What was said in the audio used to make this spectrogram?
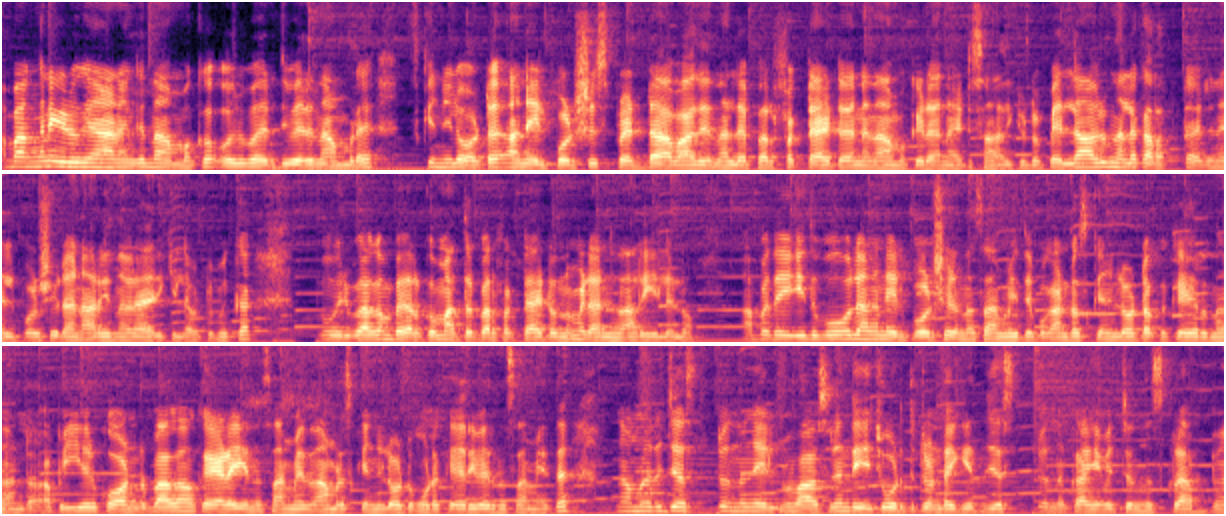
അപ്പോൾ അങ്ങനെ ഇടുകയാണെങ്കിൽ നമുക്ക് ഒരു പരിധി വരെ നമ്മുടെ സ്കിന്നിലോട്ട് ആ നെയിൽ പോളിഷ് സ്പ്രെഡ് ആവാതെ നല്ല പെർഫെക്റ്റ് ആയിട്ട് തന്നെ നമുക്ക് ഇടാനായിട്ട് സാധിക്കും അപ്പോൾ എല്ലാവരും നല്ല കറക്റ്റായിട്ട് നെയിൽ പോളിഷ് ഇടാൻ അറിയുന്നവരായിരിക്കില്ല. ഒട്ടുമിക്ക ഭൂരിഭാഗം പേർക്കും അത്ര പെർഫെക്റ്റ് ആയിട്ടൊന്നും ഇടാൻ അറിയില്ലല്ലോ. അപ്പോൾ ഇത് ഇതുപോലെ അങ്ങനെ നെയിൽ പോളിഷ് ഇടുന്ന സമയത്ത് ഇപ്പോൾ കണ്ടോ സ്കിന്നിലോട്ടൊക്കെ കയറുന്ന കണ്ടോ? അപ്പോൾ ഈ ഒരു കോർണർ ഭാഗമൊക്കെ ഏഡ് ചെയ്യുന്ന സമയത്ത് നമ്മുടെ സ്കിന്നിലോട്ടും കൂടെ കയറി വരുന്ന സമയത്ത് നമ്മളിത് ജസ്റ്റ് ഒന്ന് നെയിൽ വാസുരം തേച്ച് കൊടുത്തിട്ടുണ്ടെങ്കിൽ ജസ്റ്റ് ഒന്ന് കൈ വെച്ചൊന്ന് സ്ക്രബ്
